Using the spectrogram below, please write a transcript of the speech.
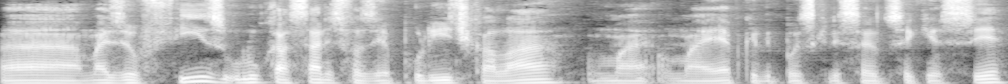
ah, mas eu fiz. O Lucas Salles fazia política lá, uma, uma época depois que ele saiu do CQC.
